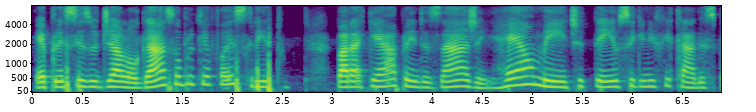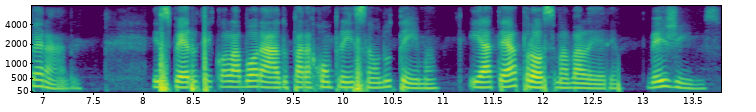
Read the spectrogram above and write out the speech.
É preciso dialogar sobre o que foi escrito, para que a aprendizagem realmente tenha o significado esperado. Espero ter colaborado para a compreensão do tema. E até a próxima, Valéria. Beijinhos.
